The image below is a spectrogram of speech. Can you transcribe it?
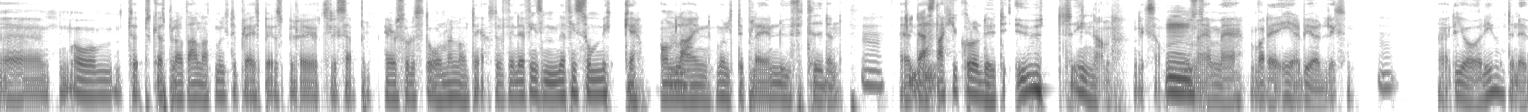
Eh, och typ ska spela ett annat multiplayer-spel spelar till exempel Heroes of the Storm eller någonting. Alltså det, finns, det finns så mycket online multiplayer nu för tiden. Mm. Eh, där stack ju Call of Duty ut innan. Liksom, Mm. med, med vad det erbjöd. Liksom. Mm. Eh, Det gör det ju inte nu.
